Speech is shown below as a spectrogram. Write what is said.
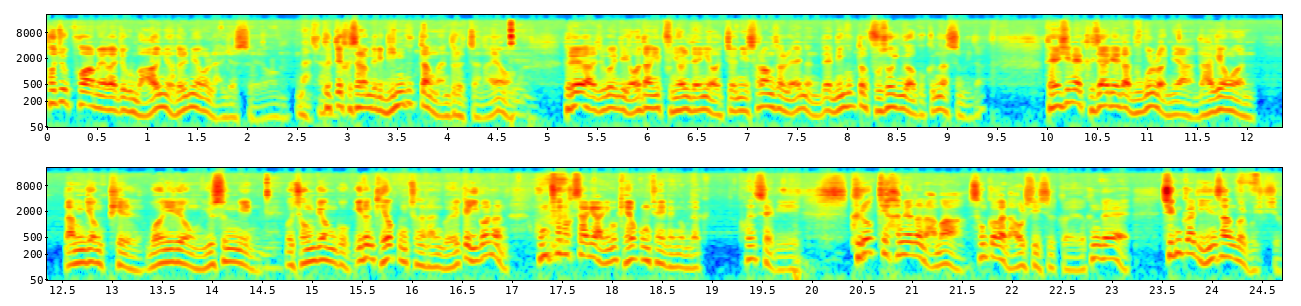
허주 포함해가지고 48명을 날렸어요. 맞아요. 그때 그 사람들이 민국당 만들었잖아요. 그래가지고 이제 여당이 분열되니 어쩌니 설왕설래 했는데 민국당 구속인가 하고 끝났습니다. 대신에 그 자리에다 누굴 넣냐? 나경원, 남경필, 원희룡, 유승민, 뭐 정병국 이런 개혁 공천을 한 거예요. 그러니까 이거는 공천 학살이 아니고 개혁 공천이 된 겁니다. 컨셉이 그렇게 하면은 아마 성과가 나올 수 있을 거예요. 근데 지금까지 인사한 걸 보십시오.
